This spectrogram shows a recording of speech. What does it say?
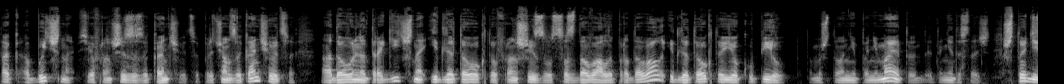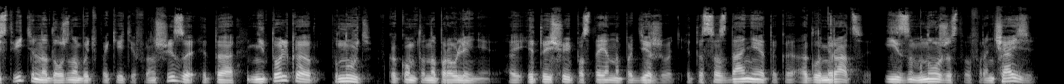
так обычно все франшизы заканчиваются. Причем заканчиваются а, довольно трагично и для того, кто франшизу создавал и продавал, и для того, кто ее купил. Потому что он не понимает, это недостаточно. Что действительно должно быть в пакете франшизы, это не только пнуть в каком-то направлении, а это еще и постоянно поддерживать. Это создание такой агломерации из множества франчайзи,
